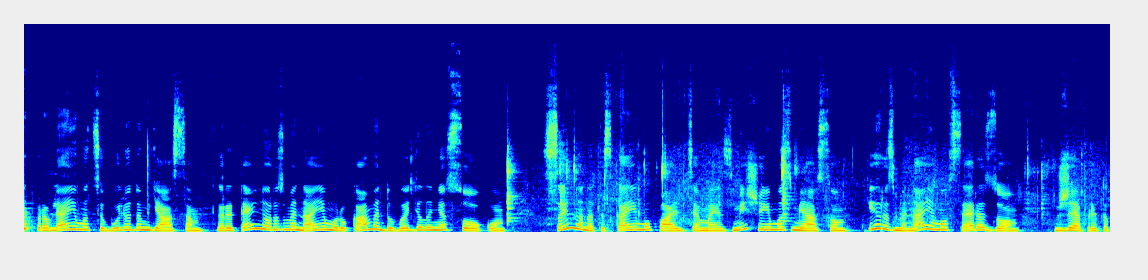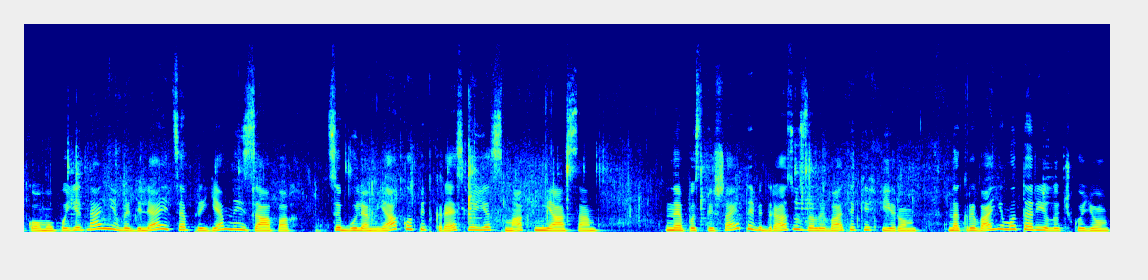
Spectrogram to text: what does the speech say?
відправляємо цибулю до м'яса. Ретельно розминаємо руками до виділення соку. Сильно натискаємо пальцями, змішуємо з м'ясом і розминаємо все разом. Вже при такому поєднанні виділяється приємний запах. Цибуля м'яко підкреслює смак м'яса. Не поспішайте відразу заливати кефіром. Накриваємо тарілочкою.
